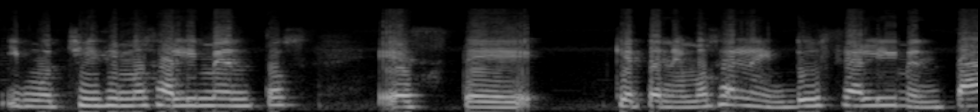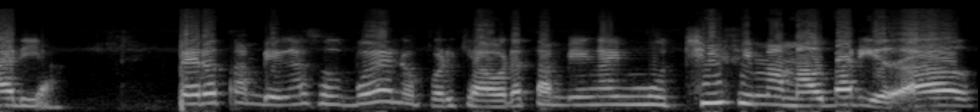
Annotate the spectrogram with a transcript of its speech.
y muchísimos alimentos este, que tenemos en la industria alimentaria. Pero también eso es bueno porque ahora también hay muchísima más variedad.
